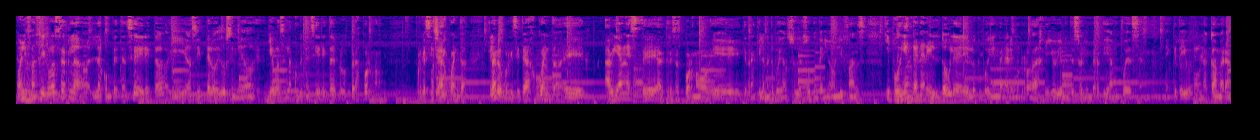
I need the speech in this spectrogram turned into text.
OnlyFans llegó a ser la, la, competencia directa, y así te lo digo sin miedo, llegó a ser la competencia directa de productoras porno. Porque si ¿Ah, te das cuenta, claro, porque si te das cuenta, eh, habían este, actrices porno eh, que tranquilamente podían subir su contenido a OnlyFans y podían ganar el doble de lo que podían ganar en un rodaje. Y obviamente solo invertían pues en, en ¿qué te digo? En una cámara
